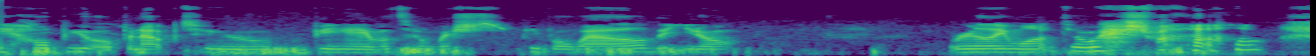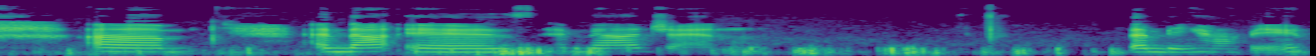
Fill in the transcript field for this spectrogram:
help you open up to being able to wish people well that you don't really want to wish well. Um, and that is imagine them being happy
